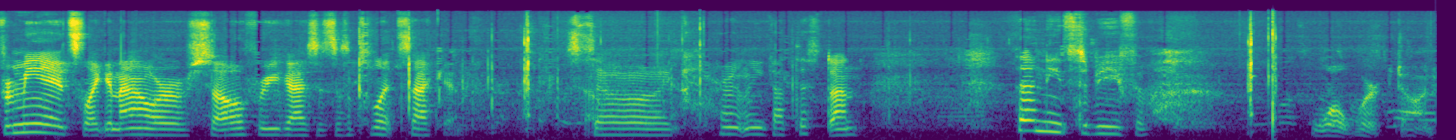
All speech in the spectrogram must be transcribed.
For me, it's like an hour or so. For you guys, it's a split second. So, so I currently got this done. That needs to be well worked on.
